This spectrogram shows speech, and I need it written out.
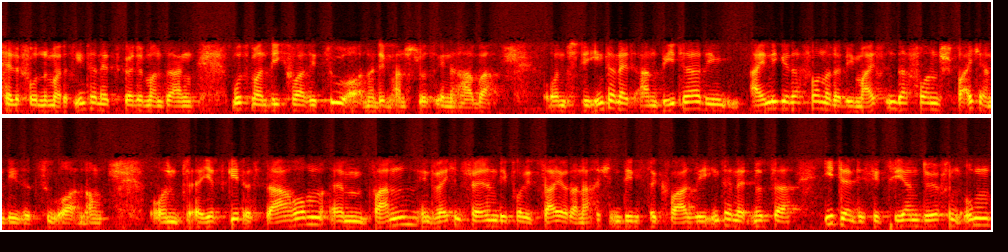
Telefonnummer des Internets, könnte man sagen, muss man die quasi zuordnen, dem Anschlussinhaber. Und die Internetanbieter, die einige davon oder die meisten davon speichern diese Zuordnung. Und äh, jetzt geht es darum, ähm, wann, in welchen Fällen die Polizei oder Nachrichtendienste quasi Internetnutzer identifizieren dürfen, um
